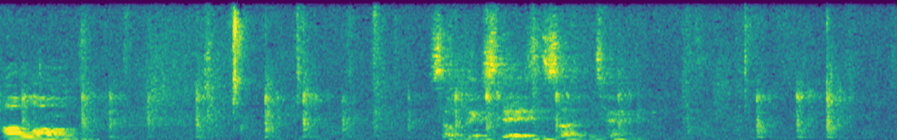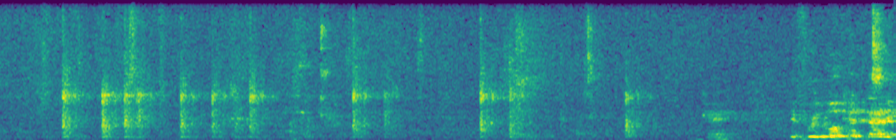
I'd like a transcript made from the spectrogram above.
How long something stays inside the tank? Okay, if we look at that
